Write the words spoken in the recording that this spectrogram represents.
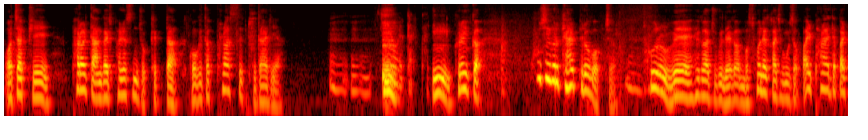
어차피 8월 달 안까지 팔렸으면 좋겠다. 거기다 플러스 두 달이야. 음, 음, 10월 달까지. 음, 그러니까 굳이 그렇게 할 필요가 없죠. 음. 그거를 왜 해가지고 내가 뭐 손해까지 보면서 빨리 팔아야 돼, 빨리.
